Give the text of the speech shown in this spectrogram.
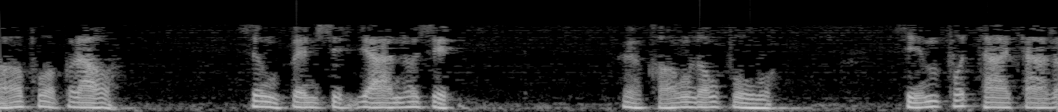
ขอพวกเรา ซึ่งเป็นสิทธิานุสิทธิ์ของหลวงปู่สิมพุทธาชาโร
